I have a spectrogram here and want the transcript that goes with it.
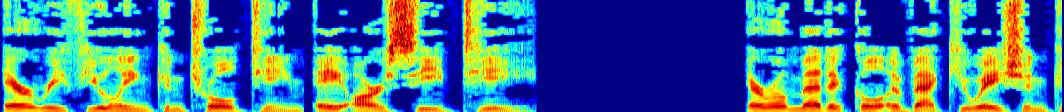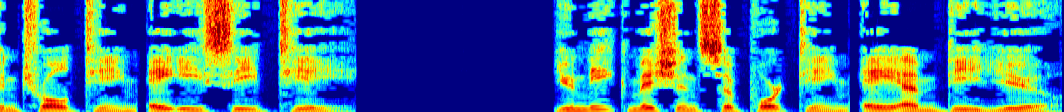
Air Refueling Control Team ARCT Aeromedical Evacuation Control Team AECT Unique Missions Support Team AMDU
